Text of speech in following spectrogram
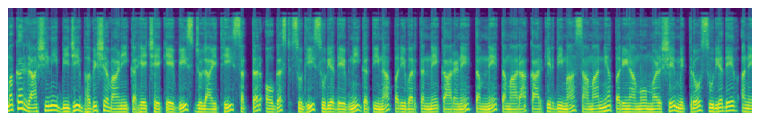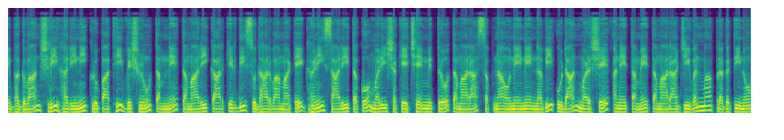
મકર રાશિની બીજી ભવિષ્યવાણી કહે છે કે વીસ જુલાઈથી સત્તર ઓગસ્ટ સુધી સૂર્યદેવની ગતિના પરિવર્તનને કારણે તમને તમારા કારકિર્દીમાં સામાન્ય પરિણામો મળશે. મિત્રો, સૂર્યદેવ અને ભગવાન શ્રી હરિની કૃપાથી વિષ્ણુ તમને તમારી કારકિર્દી સુધારવા માટે ઘણી સારી તકો મળી શકે છે. મિત્રો, તમારા સપનાઓને નવી ઉડાન મળશે અને તમે તમારા જીવનમાં પ્રગતિનો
